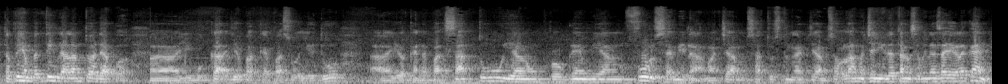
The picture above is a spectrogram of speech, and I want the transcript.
Tapi yang penting dalam tu ada apa? Uh, you buka je pakai password you tu uh, You akan dapat satu yang program yang full seminar. Macam satu setengah jam. Seolah macam you datang seminar saya lah kan?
